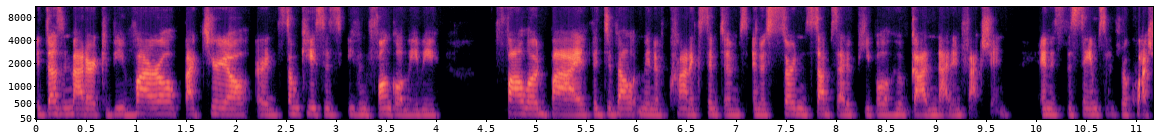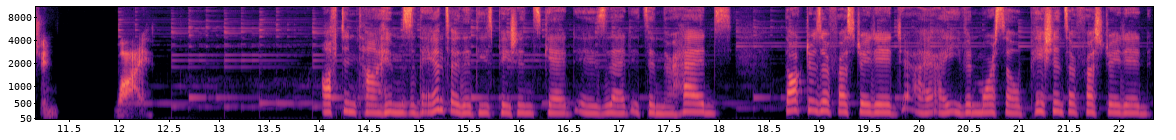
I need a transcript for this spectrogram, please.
It doesn't matter, it could be viral, bacterial, or in some cases, even fungal, maybe, followed by the development of chronic symptoms in a certain subset of people who've gotten that infection. And it's the same central question why? Oftentimes, the answer that these patients get is that it's in their heads. Doctors are frustrated. I, I even more so, patients are frustrated.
